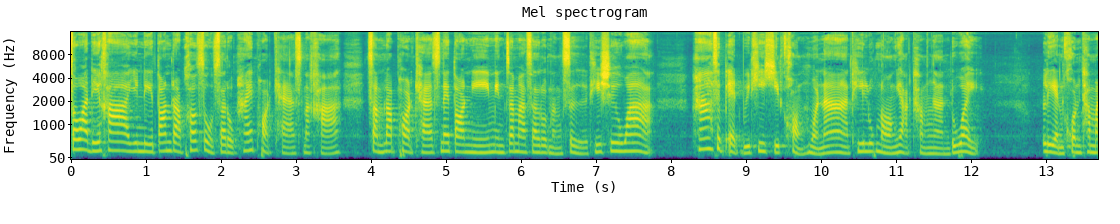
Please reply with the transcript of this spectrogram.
สวัสดีค่ะ ยินดีต้อนรับเข้าสู่สรุปให้พอดแคสต์นะคะสำหรับพอดแคสต์ในตอนนี้มินจะมาสรุปหนังสือที่ชื่อว่า 51 วิธีคิดของหัวหน้าที่ลูกน้องอยากทำงานด้วย เปลี่ยนคนธรรม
